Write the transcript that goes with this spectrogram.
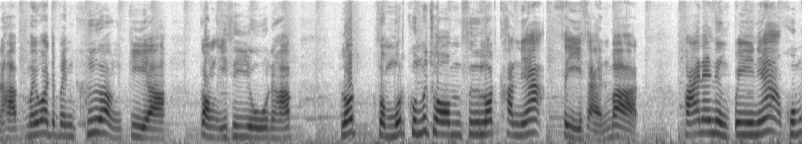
นะครับ ไม่ว่าจะเป็นเครื่องเกียร์กล่อง ECU นะครับรถสมมุติคุณผู้ชมซื้อรถคันนี้400,000 บาท ภายใน 1 ปีนี้คุ้ม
